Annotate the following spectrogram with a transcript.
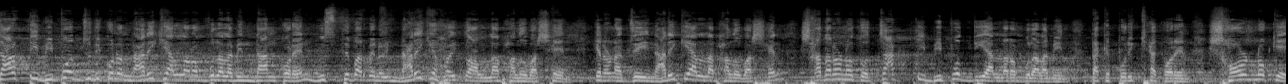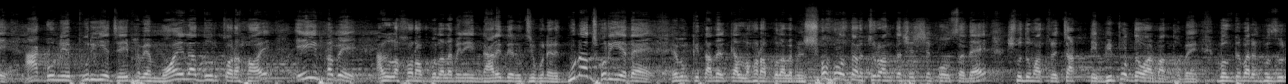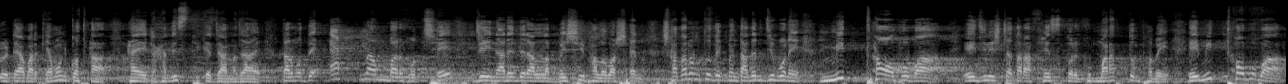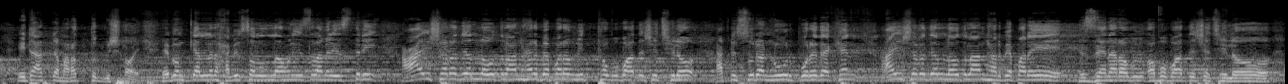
চারটি বিপদ যদি কোনো নারীকে আল্লাহ রব্বুল আলমিন দান করেন, বুঝতে পারবেন ওই নারীকে হয়তো আল্লাহ ভালোবাসেন। কেননা যেই নারীকে আল্লাহ ভালোবাসেন, সাধারণত চারটি বিপদ দিয়ে আল্লাহ রব্বুল আলমিন তাকে পরীক্ষা করেন। স্বর্ণকে আগুনে পুড়িয়ে যেইভাবে ময়লা দূর করা হয়, এইভাবে আল্লাহ রব্বুল আলমিন এই নারীদের জীবনের গুণা ছড়িয়ে দেয় এবং কি তাদেরকে আল্লাহ রব্বুল আলমিন সফলতার চূড়ান্ত শীর্ষে পৌঁছে দেয়। শুধুমাত্র চারটি বিপদ দেওয়ার মাধ্যমে। বলতে পারেন, হুজুর, এটা আবার কেমন কথা? হ্যাঁ এটা হাদিস থেকে জানা যায়। তার মধ্যে এক নাম্বার হচ্ছে যেই নারীদের আল্লাহ বেশি ভালোবাসেন। সাধারণত দেখবেন তাদের জীবনে মিথ্যা অপবাদ, এই জিনিসটা তারা ফেস করে খুব মারাত্মকভাবে। এই মিথ্যা অপবাদ, এটা একটা মারাত্মক বিষয়। এবং কেল্লার হাবিব সাল্লাহ ইসলামের স্ত্রী আইসারদ আল্লাহ আনহার ব্যাপারেও মিথ্যা অপবাদ এসেছিল। আপনি সুরা নূর পরে দেখেন আইসারদ আল্লাহ আনহার ব্যাপারে জেনার অপবাদ এসেছিল।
